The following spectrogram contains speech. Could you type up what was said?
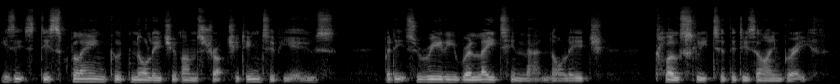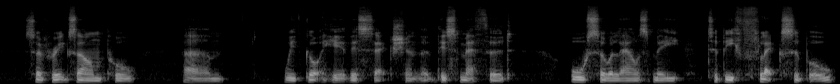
is it's displaying good knowledge of unstructured interviews, but it's really relating that knowledge closely to the design brief. So for example, um, we've got here this section that this method also allows me to be flexible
